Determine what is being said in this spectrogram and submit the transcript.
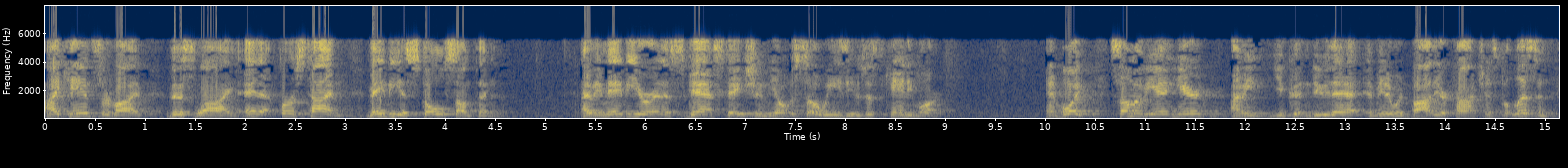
I can survive this lie. And that first time, maybe you stole something. I mean, maybe you were in a gas station. You know, it was so easy. It was just a candy bar. And boy, some of you in here, I mean, you couldn't do that. I mean, it would bother your conscience. But listen,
